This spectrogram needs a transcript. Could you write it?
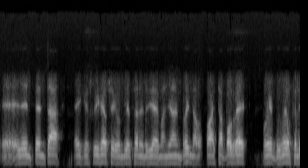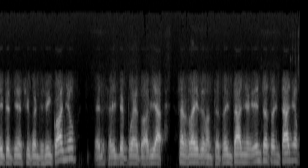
Eh, ella intenta que su hija se convierta en el día de mañana en reina, lo está por ver, porque primero Felipe tiene 55 años, el Felipe puede todavía ser rey durante 30 años, y dentro de 30 años,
